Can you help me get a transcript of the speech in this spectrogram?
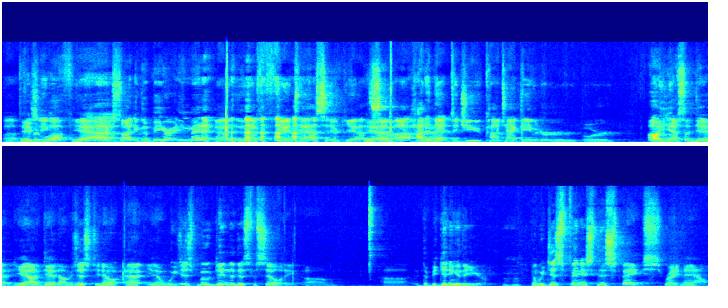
Uh, David visiting. Wolfe, yeah, excited. You're going to be here any minute. Uh, isn't that fantastic? Yeah. Yeah, So, uh, how did yeah. that? Did you contact David or or? Uh, yes, I did. Yeah, I did. I was just, you know, at, you know, we just moved into this facility um, uh, at the beginning of the year, and we just finished this space right now,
